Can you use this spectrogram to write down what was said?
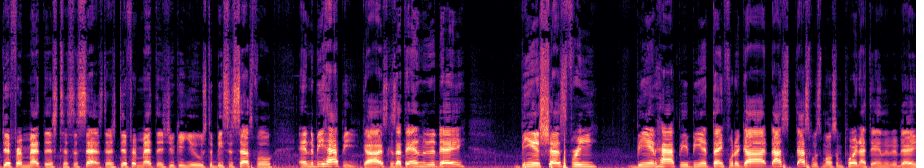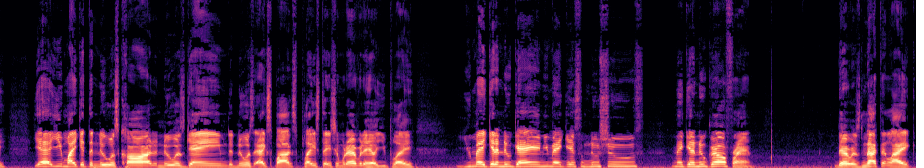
different methods to success. There's different methods you can use to be successful and to be happy, guys. Because at the end of the day, being stress free, being happy, being thankful to God, that's that's what's most important at the end of the day. Yeah, you might get the newest car, the newest game, the newest Xbox, PlayStation, whatever the hell you play. You may get a new game, you may get some new shoes, may get a new girlfriend. There is nothing like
